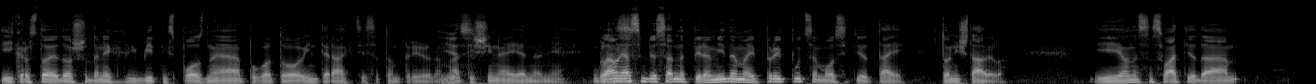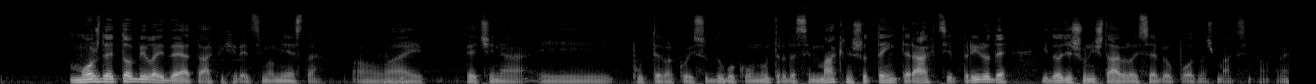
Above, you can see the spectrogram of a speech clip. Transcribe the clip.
I kroz to je došao do nekakvih bitnih spoznaja, pogotovo interakcije sa tom prirodom, a Yes. tišina je jedna od nje. Uglavnom, Yes. ja sam bio sad na piramidama i prvi put sam osjetio taj, to ništavilo. I onda sam shvatio da možda je to bila ideja takvih, recimo, mjesta, ovaj, pećina i puteva koji su duboko unutra, da se makneš od te interakcije prirode i dođeš u ništavilo i sebe upoznaš maksimalno. Ne?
